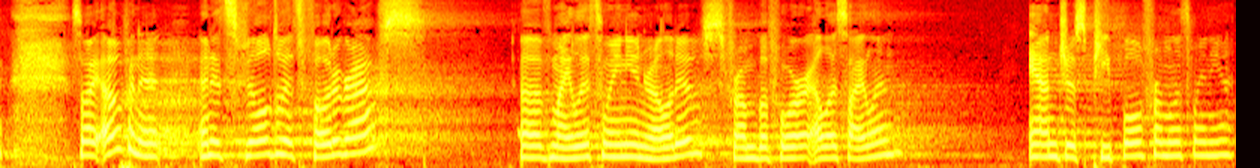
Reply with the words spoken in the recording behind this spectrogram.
so I open it, and it's filled with photographs of my Lithuanian relatives from before Ellis Island, and just people from Lithuania,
